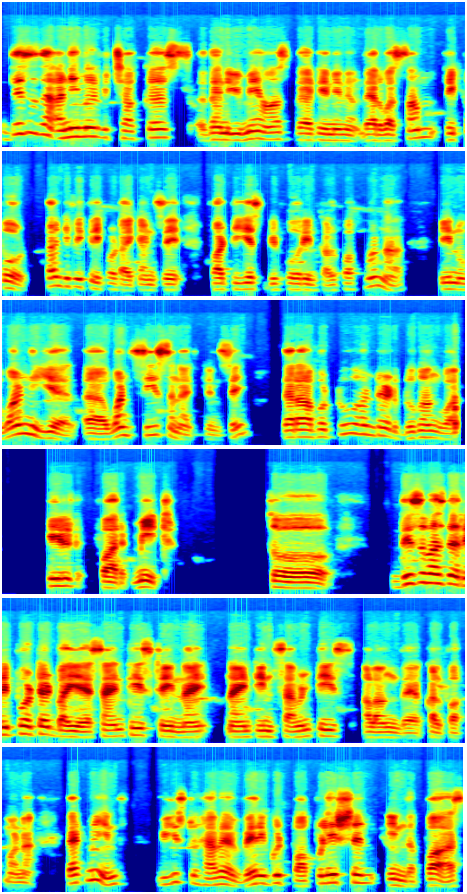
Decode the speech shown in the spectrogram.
this is the animal which occurs. Then you may ask that in, in there was some report, scientific report, I can say, 40 years before in Gulf of. In one year, uh, one season, I can say, there are about 200 dugong were killed for meat. So this was the reported by a scientist in 1970s along the Gulf of. That means we used to have a very good population in the past,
